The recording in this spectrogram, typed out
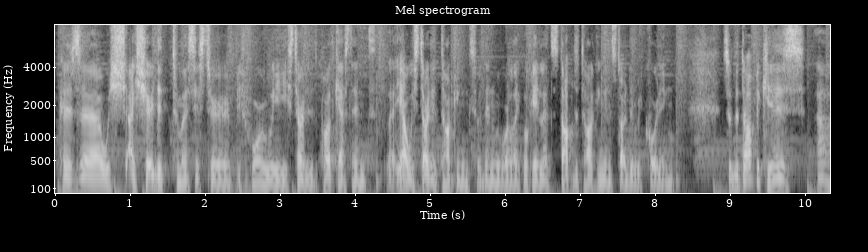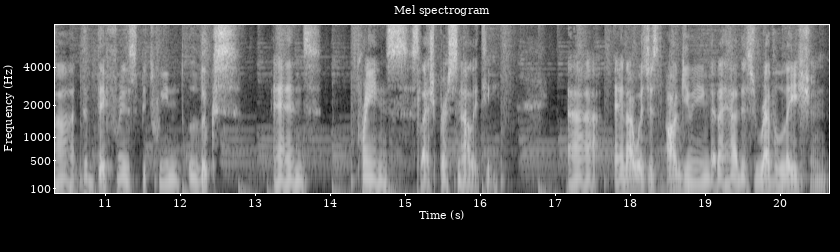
Because uh, we sh- I shared it to my sister before we started the podcast, and uh, yeah, we started talking. So then we were like, okay, let's stop the talking and start the recording. So the topic is uh, the difference between looks and brains slash personality. Uh, and I was just arguing that I had this revelation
